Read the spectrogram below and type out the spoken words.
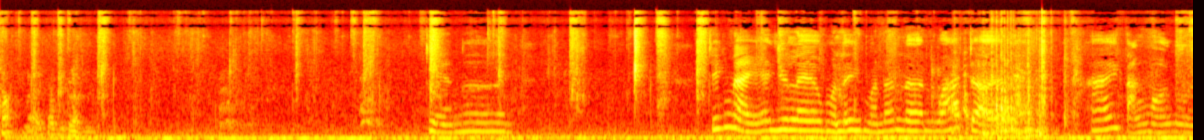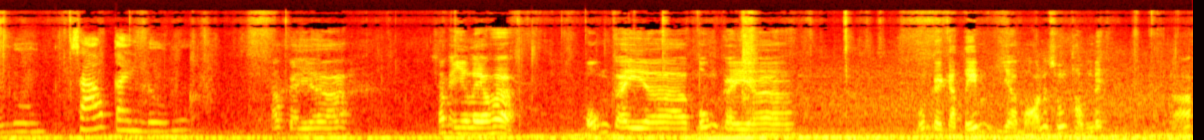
sóc ở trong rừng. Chàng ơi. Chuyến này dưa leo mà Ly mà nó lên quá trời. Em Hái tặng mọi người luôn. 6 cây luôn 6 cây uh... 6 cây dưa leo ha. 4 cây ờ, 4 cây ờ, 4 cây cà tím. Giờ bỏ nó xuống thùng đi. Đó.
